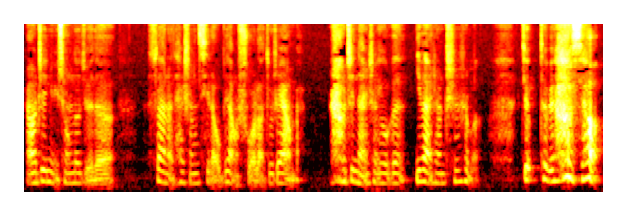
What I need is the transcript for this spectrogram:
然后这女生都觉得算了，太生气了，我不想说了，就这样吧。然后这男生又问：“你晚上吃什么？”就特别 好笑，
